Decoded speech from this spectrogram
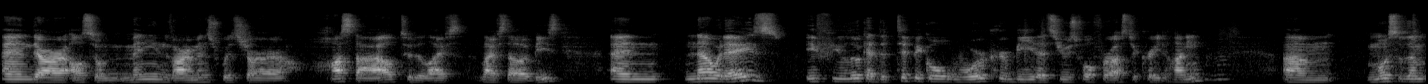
And there are also many environments which are hostile to the life, lifestyle of bees. And nowadays, if you look at the typical worker bee that's useful for us to create honey, um, most of them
